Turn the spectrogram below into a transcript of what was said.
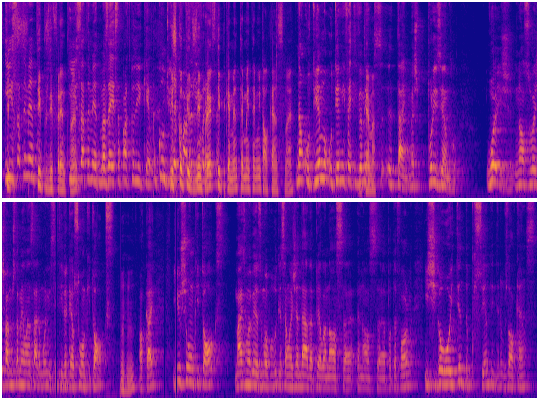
Por, tipos, tipos diferentes, não é? Exatamente, mas é essa parte que eu digo que é o conteúdo E os é conteúdos de emprego, tipicamente, também têm muito alcance, não é? Não, o tema, o tema efetivamente o tema. tem, mas, por exemplo, hoje, nós hoje vamos também lançar uma iniciativa que é o Swanky Talks, uhum. ok? E o Swanky Talks, mais uma vez, uma publicação agendada pela nossa, a nossa plataforma e chegou a 80% em termos de alcance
